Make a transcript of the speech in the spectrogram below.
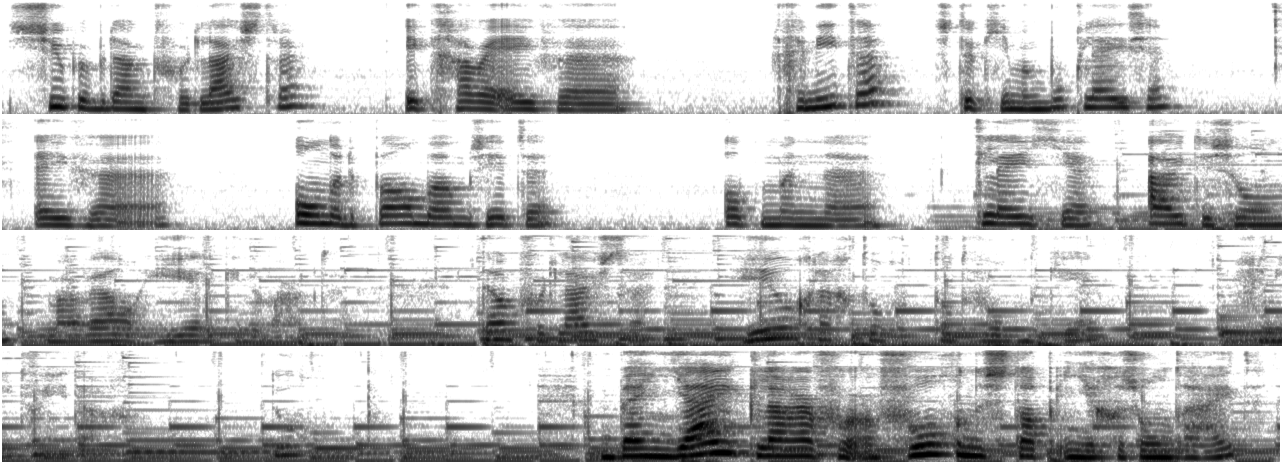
super bedankt voor het luisteren. Ik ga weer even genieten, een stukje mijn boek lezen, even onder de palmboom zitten, op mijn uh, kleedje uit de zon, maar wel heerlijk in de warmte. Dank voor het luisteren. Heel graag toch tot de volgende keer. Geniet van je dag. Doeg! Ben jij klaar voor een volgende stap in je gezondheid?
